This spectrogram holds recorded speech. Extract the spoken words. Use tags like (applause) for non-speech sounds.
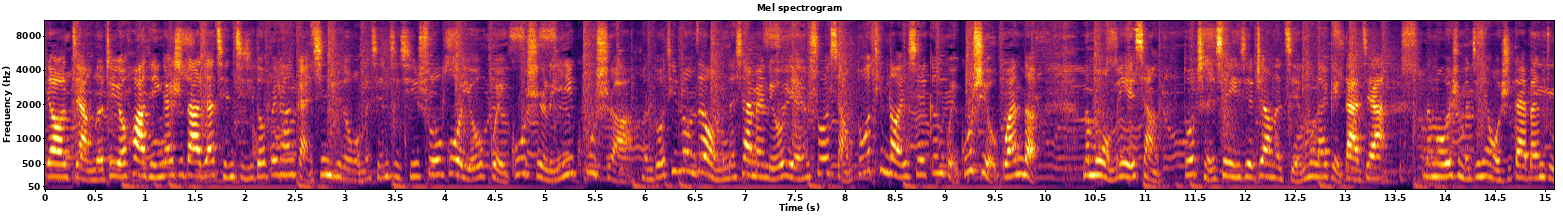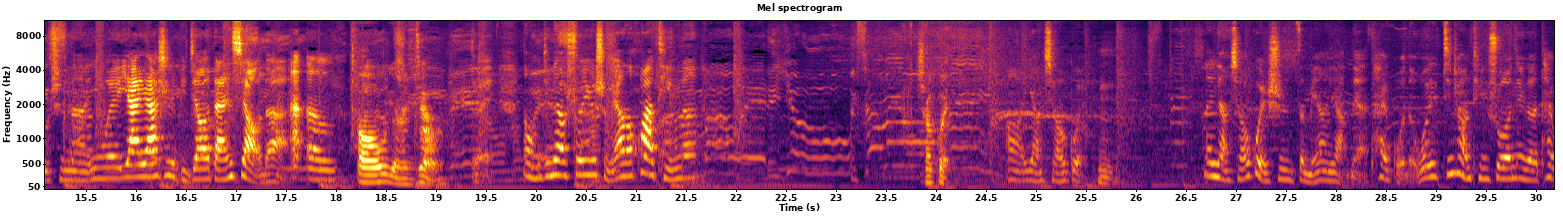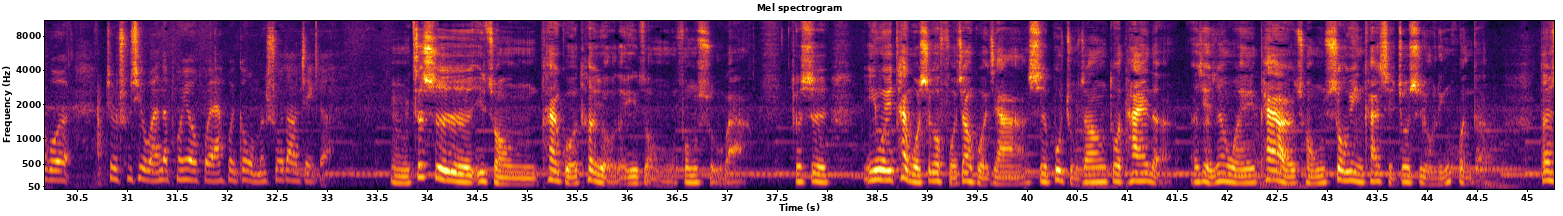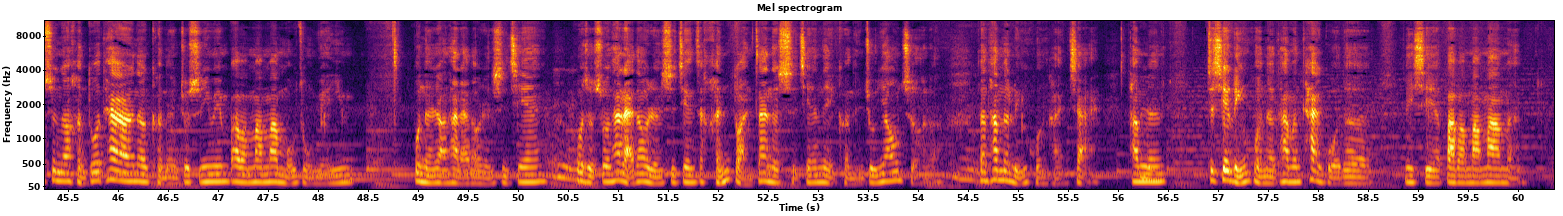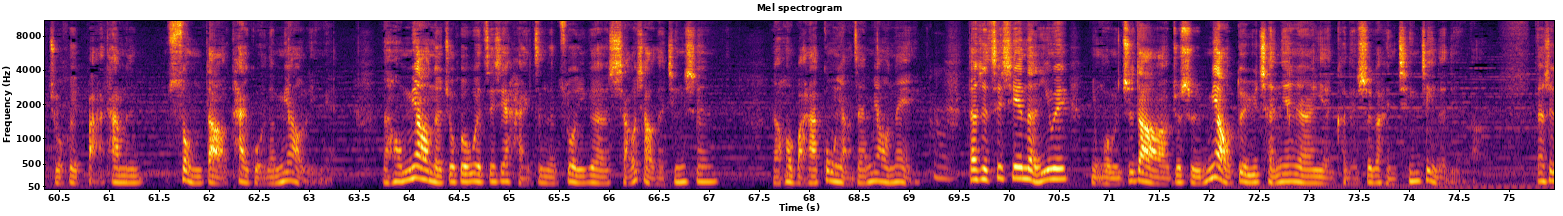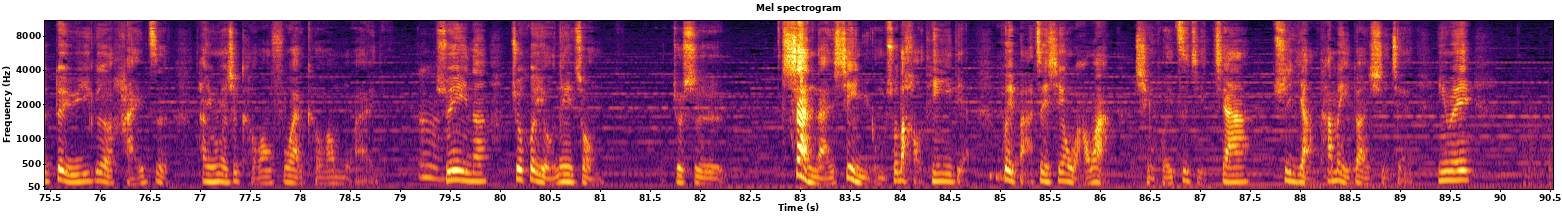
要讲的这个话题，应该是大家前几期都非常感兴趣的。我们前几期说过有鬼故事、灵异故事啊，很多听众在我们的下面留言说想多听到一些跟鬼故事有关的。那么我们也想多呈现一些这样的节目来给大家。那么为什么今天我是代班主持呢？因为丫丫是比较胆小的。啊哦，哦，原来是这样。对，那我们今天要说一个什么样的话题呢？小鬼，啊，养小鬼。嗯，那养小鬼是怎么样养的呀？泰国的，我也经常听说那个泰国就出去玩的朋友回来会跟我们说到这个。嗯，这是一种泰国特有的一种风俗吧，就是因为泰国是个佛教国家，是不主张堕胎的，而且认为胎儿从受孕开始就是有灵魂的。但是呢，很多胎儿呢，可能就是因为爸爸妈妈某种原因，不能让他来到人世间，或者说他来到人世间在很短暂的时间内可能就夭折了，但他们的灵魂还在。他们这些灵魂呢，他们泰国的那些爸爸妈妈们就会把他们送到泰国的庙里面，然后庙呢就会为这些孩子呢做一个小小的金身。然后把它供养在庙内，嗯，但是这些呢，因为我们知道啊，就是庙对于成年人而言，可能是个很亲近的地方。但是对于一个孩子，他永远是渴望父爱、渴望母爱的，嗯。所以呢，就会有那种，就是善男信女，我们说的好听一点，会把这些娃娃请回自己家去养他们一段时间，因为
